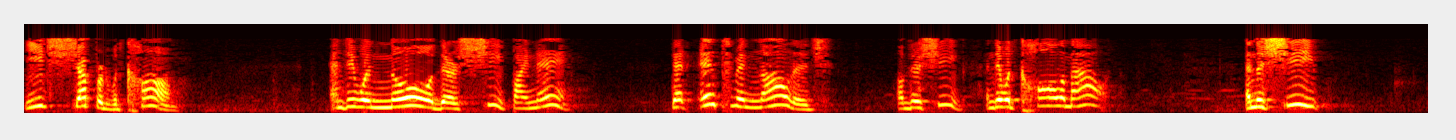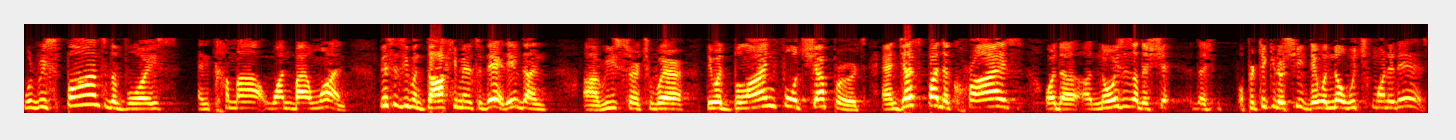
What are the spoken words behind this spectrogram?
each shepherd would come and they would know their sheep by name. That intimate knowledge of their sheep. And they would call them out. And the sheep would respond to the voice and come out one by one. This is even documented today. They've done uh, research where they would blindfold shepherds, and just by the cries or the uh, noises of the, the a particular sheep, they would know which one it is.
